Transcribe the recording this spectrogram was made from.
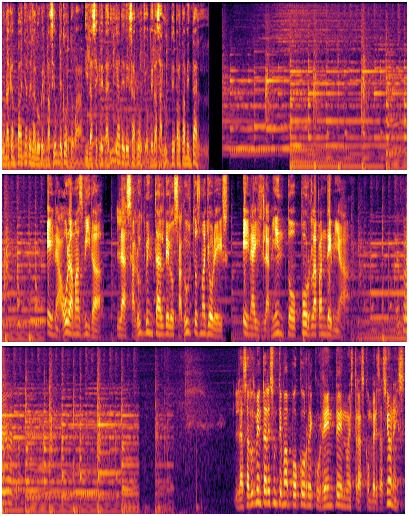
Una campaña de la Gobernación de Córdoba y la Secretaría de Desarrollo de la Salud Departamental. En Ahora Más Vida, la salud mental de los adultos mayores en aislamiento por la pandemia. Dentro yo, dentro. La salud mental es un tema poco recurrente en nuestras conversaciones,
